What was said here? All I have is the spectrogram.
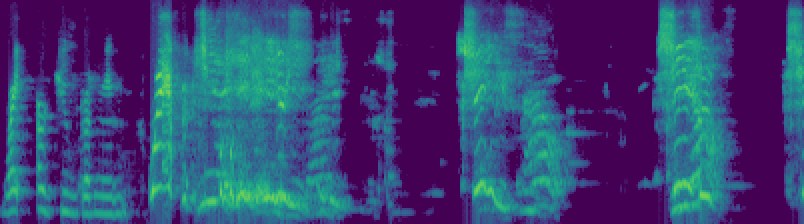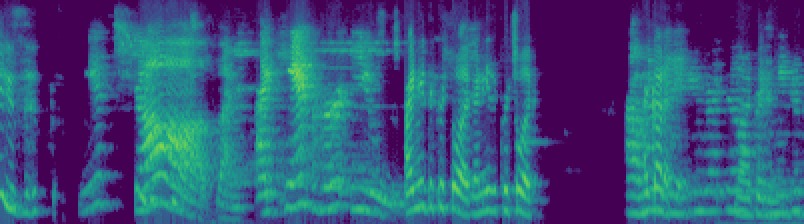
Why are you running? Where? Jeez. No. Jesus. Jesus. Mia, stop! I'm, I can't hurt you. I need the crystal egg. I need the crystal egg. I'm I got it. you right No. I didn't. you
